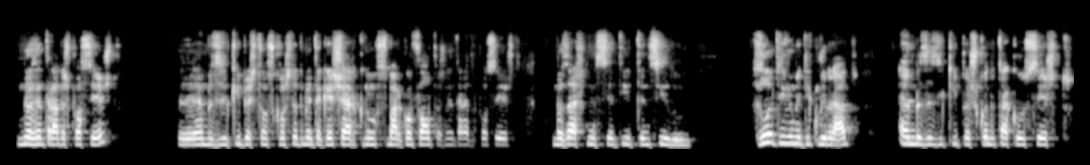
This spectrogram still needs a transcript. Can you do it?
nas entradas para o sexto. Uh, ambas as equipas estão-se constantemente a queixar que não se marcam faltas na entrada para o sexto, mas acho que nesse sentido tem sido relativamente equilibrado. Ambas as equipas, quando atacam o sexto,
